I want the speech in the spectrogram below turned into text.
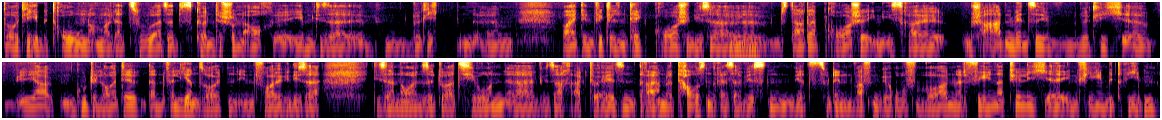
deutliche Bedrohung nochmal dazu. Also das könnte schon auch äh, eben dieser äh, wirklich ähm, weit entwickelten Tech-Branche, dieser mhm. Startup-Branche in Israel schaden, wenn sie wirklich ja, gute Leute dann verlieren sollten infolge dieser, dieser neuen Situation. wie gesagt, aktuell sind 300.000 Reservisten jetzt zu den Waffen gerufen worden. Da fehlen natürlich in vielen Betrieben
